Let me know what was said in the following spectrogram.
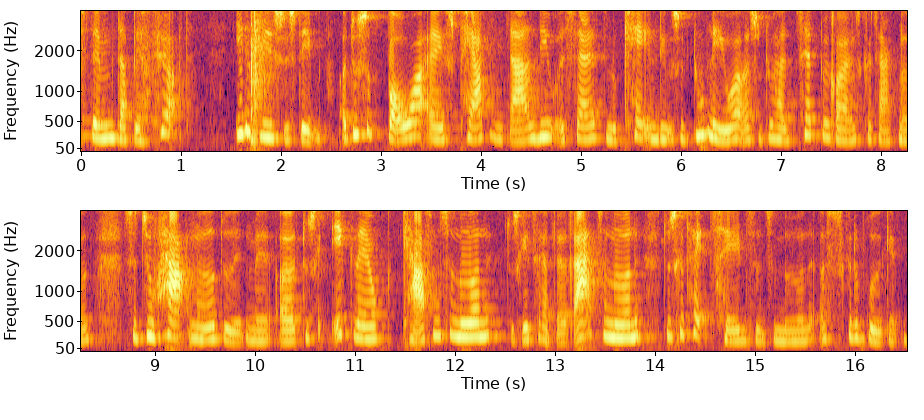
stemme, der bliver hørt i det politiske system. Og du som borger er ekspert i dit eget liv, og særligt det lokale liv, så du lever, og så du har tæt berøringskontakt med. Så du har noget at byde ind med, og du skal ikke lave kaffen til møderne, du skal ikke tage referat til møderne, du skal tage taletid til møderne, og så skal du bryde igennem.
